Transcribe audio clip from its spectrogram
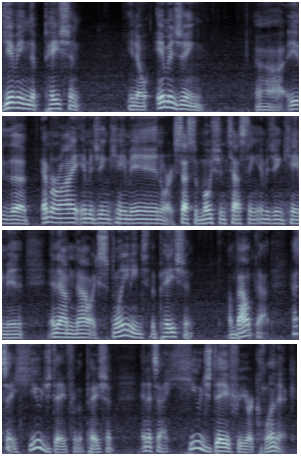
giving the patient you know imaging uh, either the MRI imaging came in or excessive motion testing imaging came in, and I'm now explaining to the patient about that. That's a huge day for the patient, and it's a huge day for your clinic,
